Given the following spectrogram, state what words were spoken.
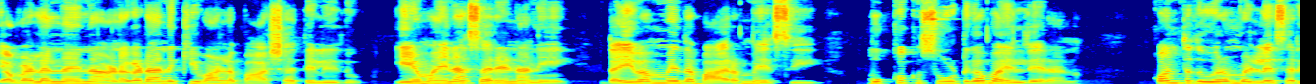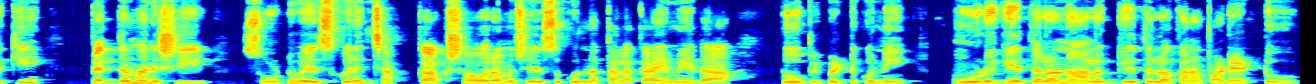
ఎవళ్ళనైనా అడగడానికి వాళ్ళ భాష తెలీదు. ఏమైనా సరేనని దైవం మీద భారం వేసి ముక్కుకు సూటుగా బయలుదేరాను. కొంత దూరం వెళ్ళేసరికి పెద్ద మనిషి సూటు వేసుకుని చక్కా క్షౌరమ చేసుకున్న తలకాయ మీద టోపీ పెట్టుకుని మూడు గీతలో నాలుగు గీతలో కనపడేట్టు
